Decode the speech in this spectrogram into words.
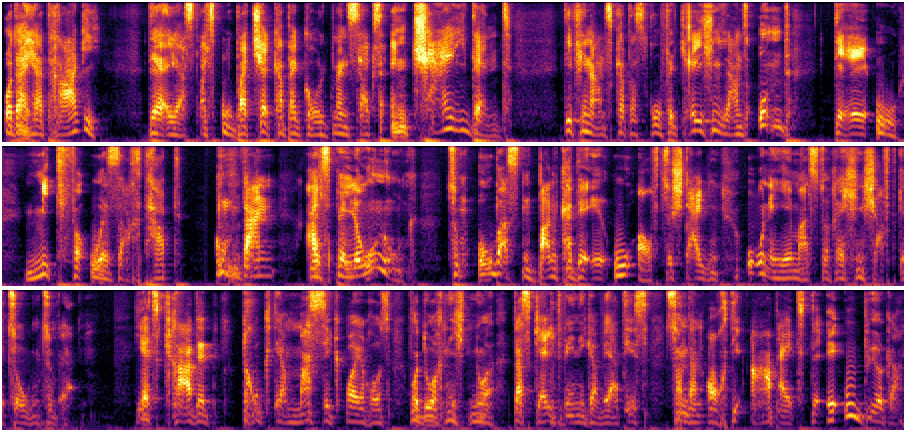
Oder Herr Draghi, der erst als Oberchecker bei Goldman Sachs entscheidend die Finanzkatastrophe Griechenlands und der EU mitverursacht hat, um dann als Belohnung zum obersten Banker der EU aufzusteigen, ohne jemals zur Rechenschaft gezogen zu werden. Jetzt gerade druckt er massig Euros, wodurch nicht nur das Geld weniger wert ist, sondern auch die Arbeit der EU-Bürger.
